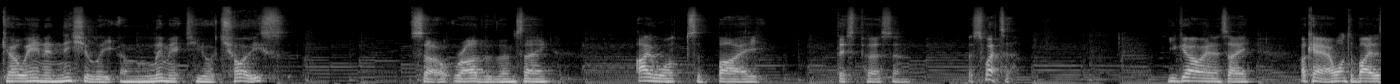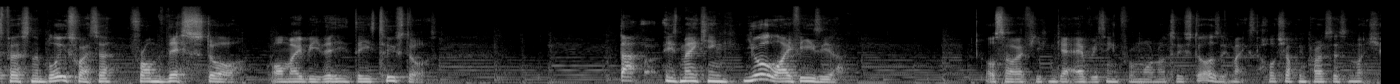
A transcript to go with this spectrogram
go in initially and limit your choice. So rather than saying, I want to buy this person a sweater. You go in and say, okay, I want to buy this person a blue sweater from this store, or maybe the, these two stores. That is making your life easier. Also, if you can get everything from one or two stores, it makes the whole shopping process much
